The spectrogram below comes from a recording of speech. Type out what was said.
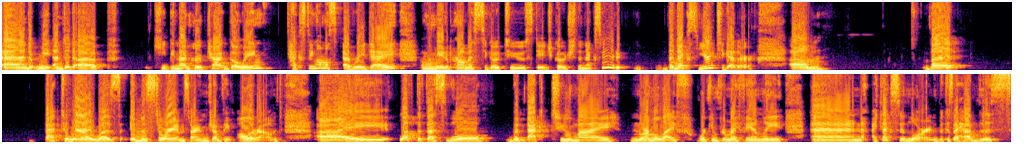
And we ended up keeping that group chat going, texting almost every day, and we made a promise to go to Stagecoach the next year, the next year together. Um, but back to where I was in the story. I'm sorry, I'm jumping all around. I left the festival went back to my normal life, working for my family, and I texted Lauren because I had this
